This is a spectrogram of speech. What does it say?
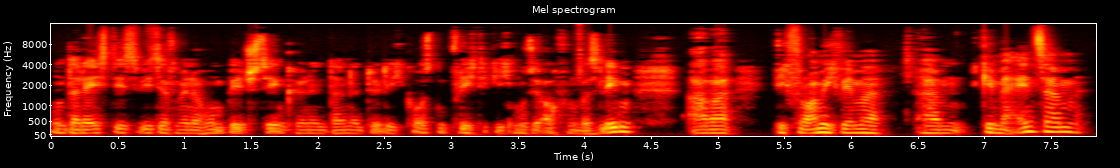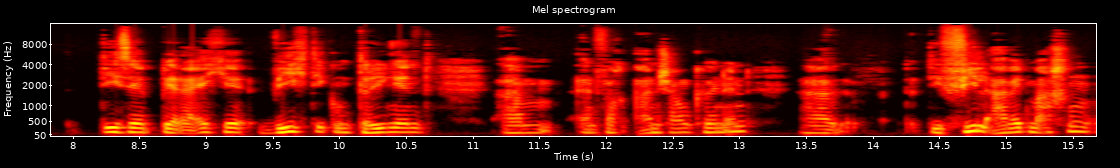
Und der Rest ist, wie Sie auf meiner Homepage sehen können, dann natürlich kostenpflichtig. Ich muss ja auch von was leben. Aber ich freue mich, wenn wir ähm, gemeinsam diese Bereiche wichtig und dringend ähm, einfach anschauen können, äh, die viel Arbeit machen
